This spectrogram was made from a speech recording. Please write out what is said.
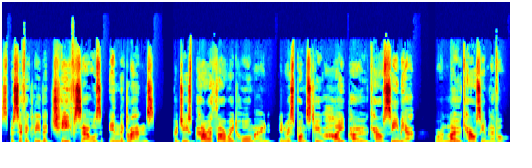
specifically the chief cells in the glands, produce parathyroid hormone in response to hypocalcemia, or a low calcium level.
